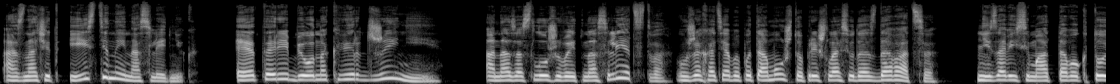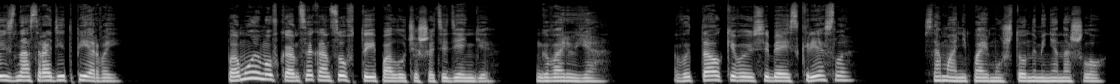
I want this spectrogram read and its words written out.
А значит, истинный наследник — это ребенок Вирджинии. Она заслуживает наследства уже хотя бы потому, что пришла сюда сдаваться, независимо от того, кто из нас родит первой. «По-моему, в конце концов ты получишь эти деньги», — говорю я. Выталкиваю себя из кресла. Сама не пойму, что на меня нашло.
